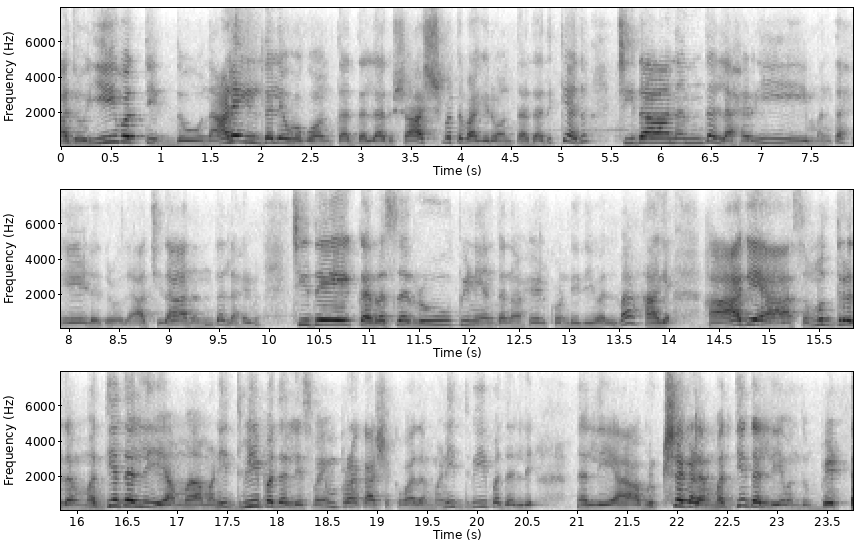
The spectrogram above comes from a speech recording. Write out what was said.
ಅದು ಇವತ್ತಿದ್ದು ನಾಳೆ ಇಲ್ದಲೆ ಹೋಗುವಂಥದ್ದಲ್ಲ ಅದು ಶಾಶ್ವತವಾಗಿರುವಂಥದ್ದು ಅದಕ್ಕೆ ಅದು ಚಿದಾನಂದ ಲಹರೀಂ ಅಂತ ಹೇಳಿದ್ರು. ಆ ಚಿದಾನಂದ ಲಹರಿ, ಚಿದೇಕ ರಸ ರೂಪಿಣಿ ಅಂತ ನಾವು ಹೇಳ್ಕೊಂಡಿದೀವಲ್ವಾ? ಹಾಗೆ ಹಾಗೆ ಆ ಸಮುದ್ರದ ಮಧ್ಯದಲ್ಲಿ, ಅಮ್ಮ ಮಣಿದ್ವೀಪದಲ್ಲಿ ಸ್ವಯಂ ಪ್ರಕಾಶಕವಾದ ಮಣಿದ್ವೀಪದಲ್ಲಿ ಅಲ್ಲಿ ಆ ವೃಕ್ಷಗಳ ಮಧ್ಯದಲ್ಲಿ ಒಂದು ಬೆಟ್ಟ,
